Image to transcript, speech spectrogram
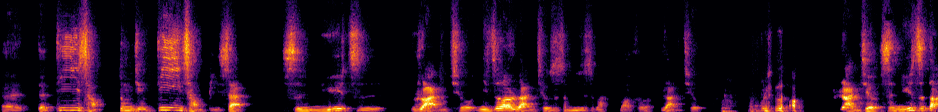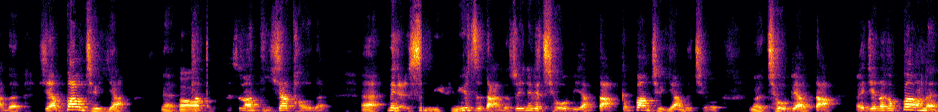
呃的第一场。东京第一场比赛是女子软球，你知道软球是什么意思吗？老何，软球不知道。软球是女子打的，像棒球一样，呃，她是往底下投的，呃，那个是女女子打的，所以那个球比较大，跟棒球一样的球，呃，球比较大，而且那个棒呢，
